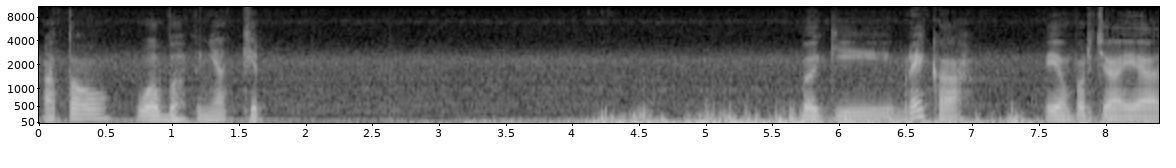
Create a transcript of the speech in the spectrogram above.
atau wabah penyakit. Bagi mereka yang percaya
